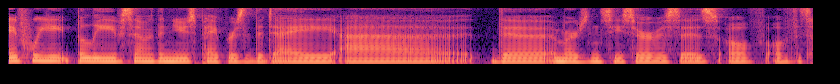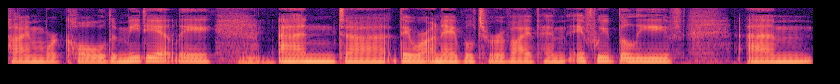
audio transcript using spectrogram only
If we believe some of the newspapers of the day, uh, the emergency services of, of the time were called immediately and uh, they were unable to revive him. If we believe um,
